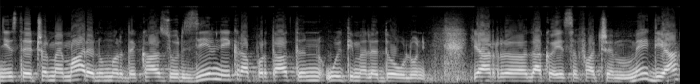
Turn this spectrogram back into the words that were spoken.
Este cel mai mare număr de cazuri zilnic raportat în ultimele două luni. Iar uh, dacă e să facem media,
